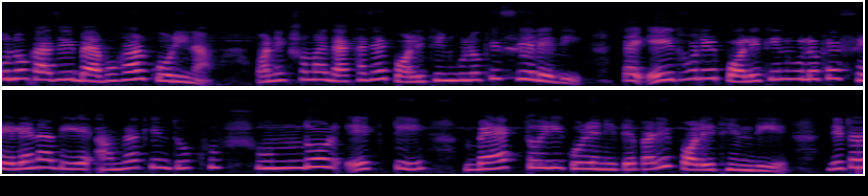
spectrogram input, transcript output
কোনো কাজেই ব্যবহার করি না। অনেক সময় দেখা যায় পলিথিনগুলোকে ফেলে দিই। তাই এই ধরনের পলিথিনগুলোকে ফেলে না দিয়ে আমরা কিন্তু খুব সুন্দর একটি ব্যাগ তৈরি করে নিতে পারি পলিথিন দিয়ে, যেটা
